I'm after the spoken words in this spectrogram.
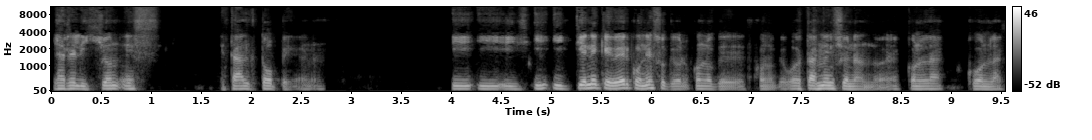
la religión es, está al tope, ¿verdad? Y, y- y- y tiene que ver con eso, que, con lo que, con lo que vos estás mencionando, ¿verdad? Con la, con la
